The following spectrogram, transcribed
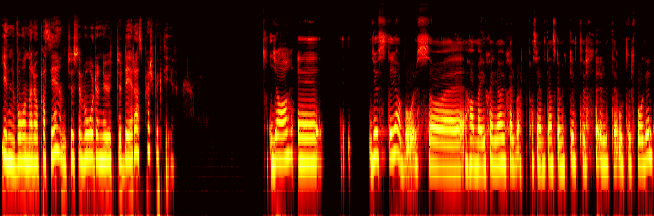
invånare och patient? Hur ser vården ut ur deras perspektiv? Ja, eh, just där jag bor så eh, har man ju själv, jag har ju själv varit patient ganska mycket, tyvärr lite otursfågel.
